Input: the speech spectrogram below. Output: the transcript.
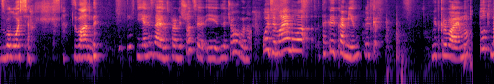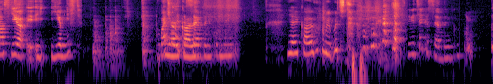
з волосся, з ванни. І Я не знаю насправді, що це і для чого воно. Отже, маємо такий камін. Відкр... Відкриваємо. Тут у нас є е, е, ємність. Бачила, яке серденько в неї? Яйка, вибачте. Дивіться, яке серденько.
